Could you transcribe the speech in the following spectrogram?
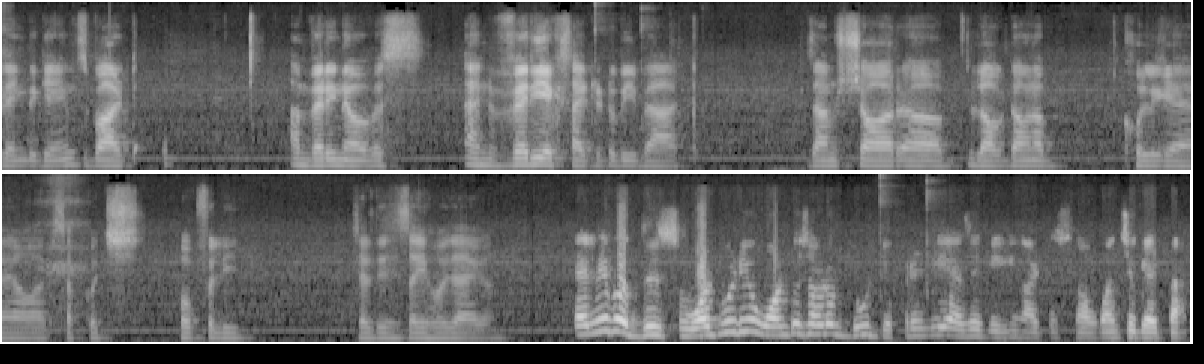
playing the games, but I'm very nervous and very excited to be back. 'Cause I'm sure uh, lockdown अब खुल गया है और सब कुछ hopefully जल्दी से सही हो जाएगा. Tell me about this. What would you want to sort of do differently as a gigging artist now once you get back?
